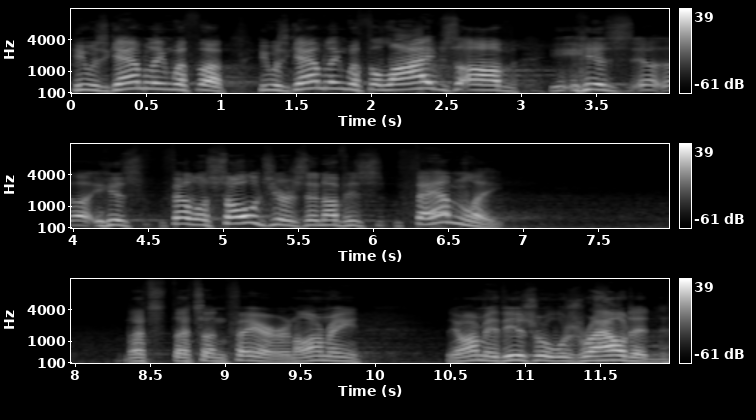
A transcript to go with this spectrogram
he was gambling with the he was gambling with the lives of his uh, uh his fellow soldiers and of his family. That's that's unfair. An army, the army of Israel was routed.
